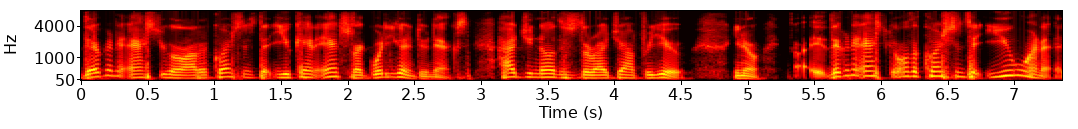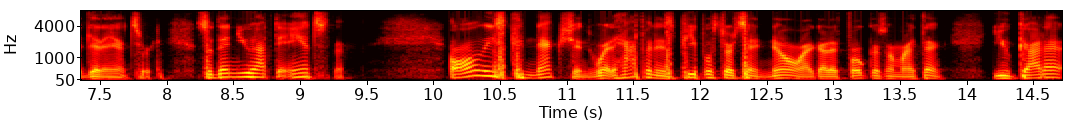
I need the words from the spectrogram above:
They're going to ask you a lot of questions that you can't answer. Like, what are you going to do next? How do you know this is the right job for you? You know, uh, they're going to ask you all the questions that you want to get answered. So then you have to answer them. All these connections, what happened is people start saying, no, I got to focus on my thing. You got to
